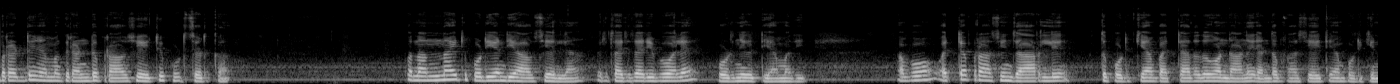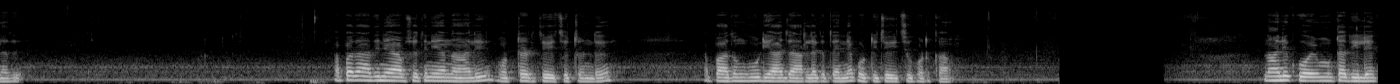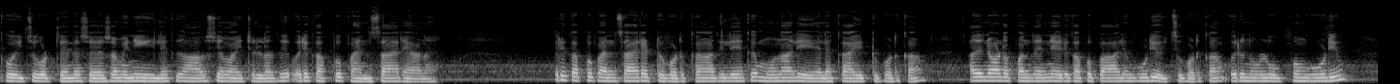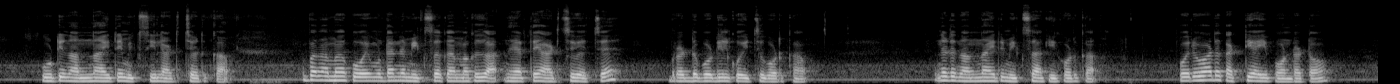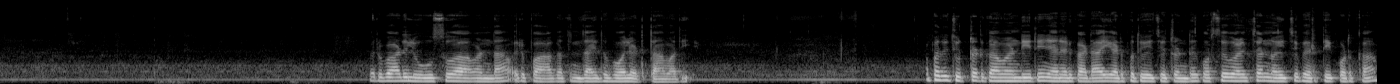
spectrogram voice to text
ബ്രെഡ് നമുക്ക് രണ്ട് പ്രാവശ്യമായിട്ട് പൊടിച്ചെടുക്കാം. അപ്പോൾ നന്നായിട്ട് പൊടിയേണ്ട ആവശ്യമില്ല. ഒരു തരി തരി പോലെ പൊടിഞ്ഞ് കിട്ടിയാൽ മതി. അപ്പോൾ ഒറ്റ പ്രാവശ്യം ജാറിൽ ഇത് പൊടിക്കാൻ പറ്റാത്തത് കൊണ്ടാണ് രണ്ട് പ്രാവശ്യമായിട്ട് ഞാൻ പൊടിക്കുന്നത്. അപ്പോൾ അത് അതിന് ആവശ്യത്തിന് ഞാൻ നാല് മുട്ട എടുത്ത് വെച്ചിട്ടുണ്ട്. അപ്പോൾ അതും കൂടി ആ ജാറിലേക്ക് തന്നെ പൊട്ടിച്ചൊഴിച്ച് കൊടുക്കാം. നാല് കോഴിമുട്ട അതിലേക്ക് ഒഴിച്ച് കൊടുത്തതിന് ശേഷം ഇനി ഇതിലേക്ക് ആവശ്യമായിട്ടുള്ളത് ഒരു കപ്പ് പഞ്ചസാരയാണ്. ഒരു കപ്പ് പഞ്ചസാര ഇട്ട് കൊടുക്കാം. അതിലേക്ക് മൂന്നാൽ ഏലക്കായ ഇട്ട് കൊടുക്കാം. അതിനോടൊപ്പം തന്നെ ഒരു കപ്പ് പാലും കൂടി ഒഴിച്ച് കൊടുക്കാം. ഒരു നുള്ളു ഉപ്പും കൂടിയും കൂട്ടി നന്നായിട്ട് മിക്സിയിൽ അടിച്ചെടുക്കാം. അപ്പോൾ നമ്മൾ കോഴിമുട്ടന്റെ മിക്സൊക്കെ നമുക്ക് നേരത്തെ അടിച്ച് വെച്ച് ബ്രെഡ് പൊടിയിൽ കൊഴിച്ച് കൊടുക്കാം. എന്നിട്ട് നന്നായിട്ട് മിക്സാക്കി കൊടുക്കാം. ഒരുപാട് കട്ടിയായി പോകണ്ട കേട്ടോ. ഒരുപാട് ലൂസും ആവണ്ട ഒരു പാകത്തിന് ഇതാ ഇതുപോലെ എടുത്താൽ മതി. അപ്പോൾ അത് ചുട്ടെടുക്കാൻ വേണ്ടിയിട്ട് ഞാനൊരു കടായി അടുപ്പത്ത് വെച്ചിട്ടുണ്ട്. കുറച്ച് വെളിച്ചെണ്ണ ഒഴിച്ച് പെരട്ടി കൊടുക്കാം.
